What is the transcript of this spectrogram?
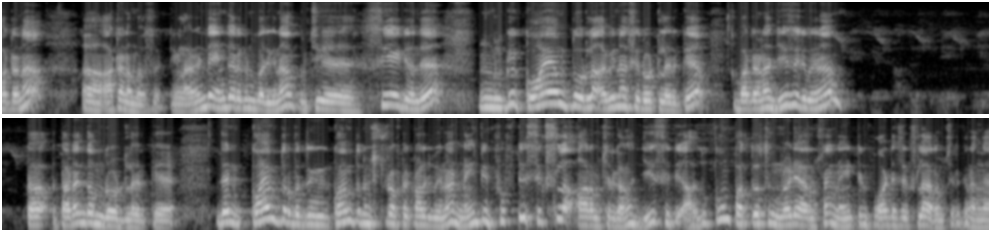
பட் ஆனால் அட்டானமஸ் uh, ஓகேங்களா ரெண்டு எங்கே இருக்குன்னு பார்த்தீங்கன்னா சிஐடி வந்து உங்களுக்கு கோயம்புத்தூரில் அவினாசி ரோட்டில் இருக்குது பட் ஆனால் ஜிசிடி பார்த்தீங்கன்னா த தடங்கம் ரோட்டில் இருக்குது தென் கோயம்புத்தூர் பற்றி கோயம்புத்தூர் இன்ஸ்டியூட் ஆஃப் டெக்னாலஜி பார்த்தீங்கன்னா நைன்டீன் ஃபிஃப்டி சிக்ஸில் ஆரம்பிச்சிருக்காங்க ஜிசிடி அதுக்கும் பத்து வருஷத்துக்கு முன்னாடி ஆரம்பிச்சிட்டாங்க. நைன்டீன் ஃபார்ட்டி சிக்ஸில் ஆரம்பிச்சிருக்காங்க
